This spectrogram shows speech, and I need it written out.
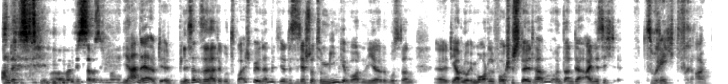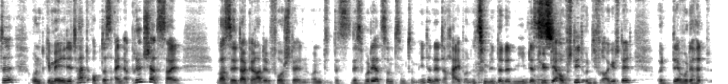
anderes Thema, aber wisst ihr, was ich meine. ja, ne, Blizzard ist halt ein gutes Beispiel, ne, mit, das ist ja schon zum Meme geworden hier, wo sie dann äh, Diablo Immortal vorgestellt haben und dann der eine sich zu Recht fragte und gemeldet hat, ob das ein Aprilscherz sei, was sie da gerade vorstellen. Und das, das wurde ja zum, zum, zum Internet-Hype und zum Internet-Meme, der Typ, der aufsteht und die Frage stellt und der wurde halt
